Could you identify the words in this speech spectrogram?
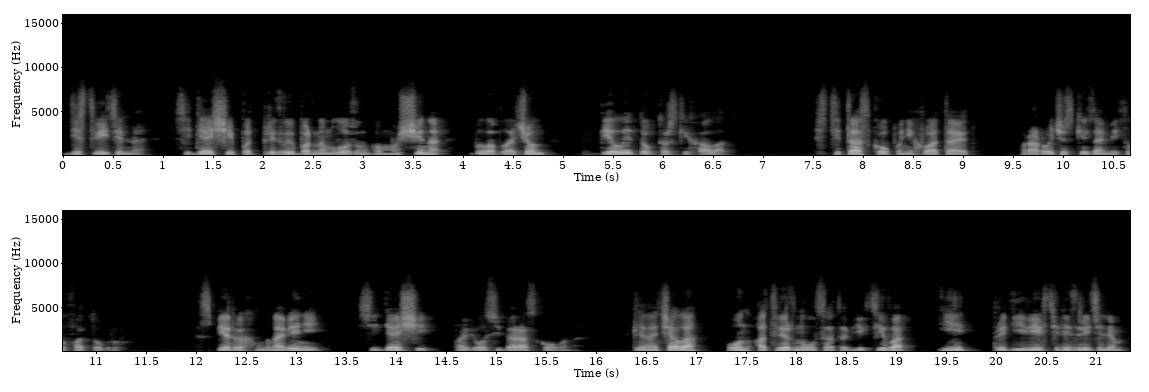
Действительно, сидящий под предвыборным лозунгом мужчина был облачен в белый докторский халат. «Стетоскопа не хватает», – пророчески заметил фотограф. С первых мгновений сидящий повел себя раскованно. Для начала он отвернулся от объектива и, предъявив телезрителям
